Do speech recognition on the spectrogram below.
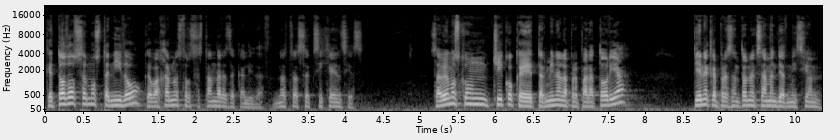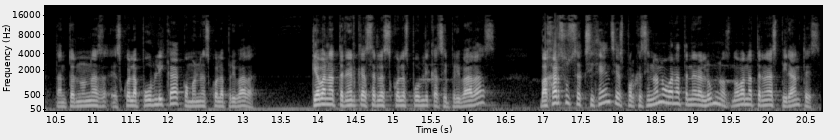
Que todos hemos tenido que bajar nuestros estándares de calidad, nuestras exigencias. Sabemos que un chico que termina la preparatoria tiene que presentar un examen de admisión, tanto en una escuela pública como en una escuela privada. ¿Qué van a tener que hacer las escuelas públicas y privadas? Bajar sus exigencias, porque si no, no van a tener alumnos, no van a tener aspirantes.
